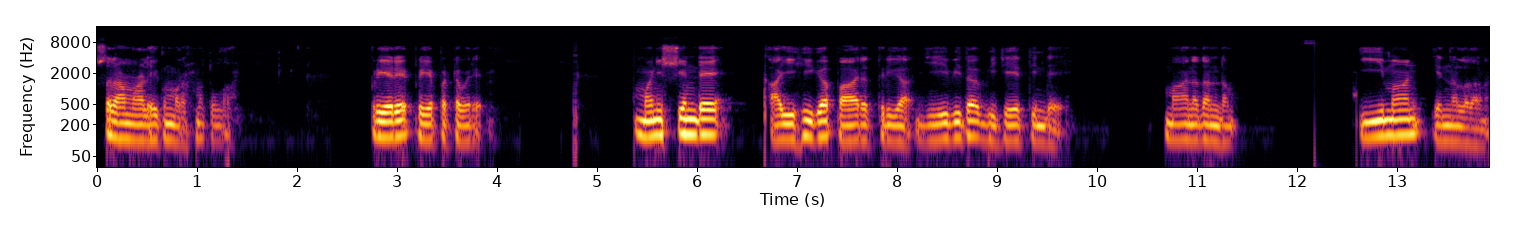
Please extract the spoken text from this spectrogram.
അസ്സാം വലൈക്കും വറഹമത്തുള്ള. പ്രിയരെ പ്രിയപ്പെട്ടവരെ മനുഷ്യന്റെ ഐഹിക പാരത്രിക ജീവിത വിജയത്തിന്റെ മാനദണ്ഡം ഈമാൻ എന്നുള്ളതാണ്.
